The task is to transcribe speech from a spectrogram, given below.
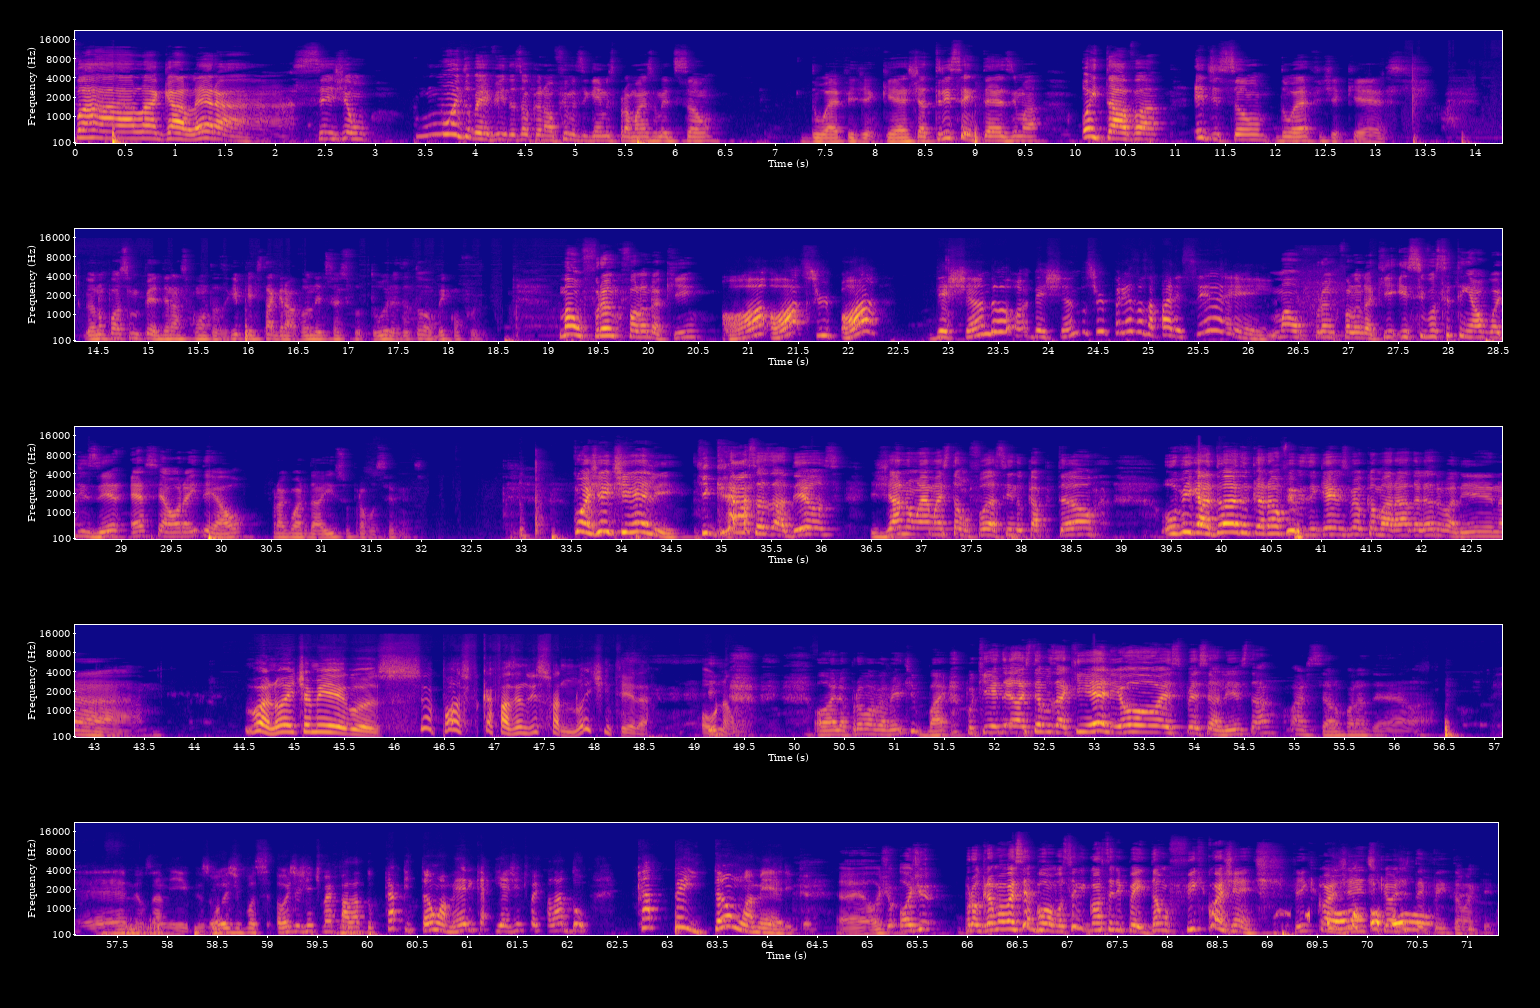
Fala galera! Sejam muito bem-vindos ao canal Filmes e Games para mais uma edição do FGCast, a tricentésima oitava edição do FGCast. Eu não posso me perder nas contas aqui porque a gente está gravando edições futuras, eu tô bem confuso. Mal Franco falando aqui. Ó, ó, ó, deixando, deixando surpresas aparecerem. Mal Franco falando aqui. E se você tem algo a dizer, essa é a hora ideal para guardar isso para você mesmo. Com a gente ele, que graças a Deus já não é mais tão fã assim do Capitão, o Vingador do canal Filmes e Games, meu camarada Leandro Valina. Boa noite, amigos. Eu posso ficar fazendo isso a noite inteira. Ou não. Olha, provavelmente vai, porque nós temos aqui ele, o especialista Marcelo Paradela. É, meus amigos, hoje, você, hoje a gente vai falar do Capitão América e a gente vai falar do Capeitão América. É, hoje, hoje o programa vai ser bom. Você que gosta de peitão, fique com a gente. Fique com a gente que hoje tem peitão aqui.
